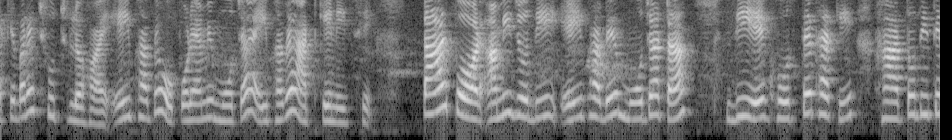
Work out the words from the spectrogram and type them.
একেবারে ছুচলো হয়। এইভাবে ওপরে আমি মোজা এইভাবে আটকে নিচ্ছি। তারপর আমি যদি এইভাবে মোজাটা দিয়ে ঘষতে থাকি, হাতও দিতে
